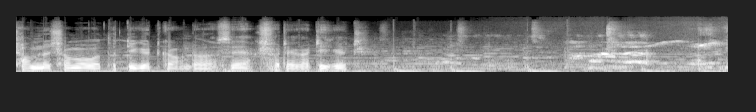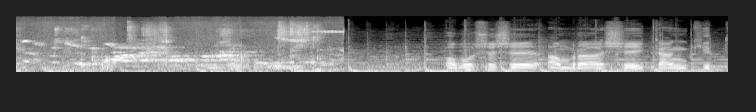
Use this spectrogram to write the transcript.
সামনে সম্ভবত টিকিট কাউন্টার আছে, একশো টাকা টিকিট। অবশেষে আমরা সেই কাঙ্ক্ষিত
